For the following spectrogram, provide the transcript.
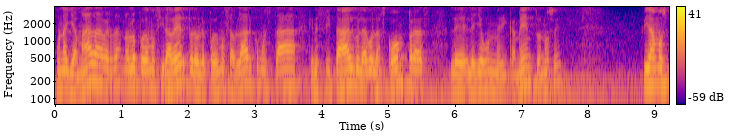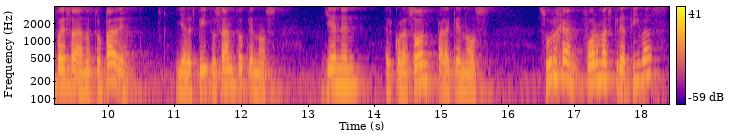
una llamada, ¿verdad? No lo podemos ir a ver, pero le podemos hablar cómo está, que necesita algo, le hago las compras, le, le llevo un medicamento, no sé. Pidamos pues a nuestro Padre y al Espíritu Santo que nos llenen el corazón para que nos surjan formas creativas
